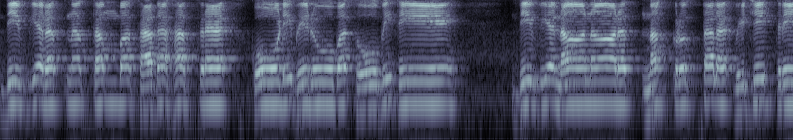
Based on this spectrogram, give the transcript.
दिव्यरत्नस्तम्भसदहस्र कोटिभिरूपशोभिते दिव्यनानारत्नकृस्थलविचित्रे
